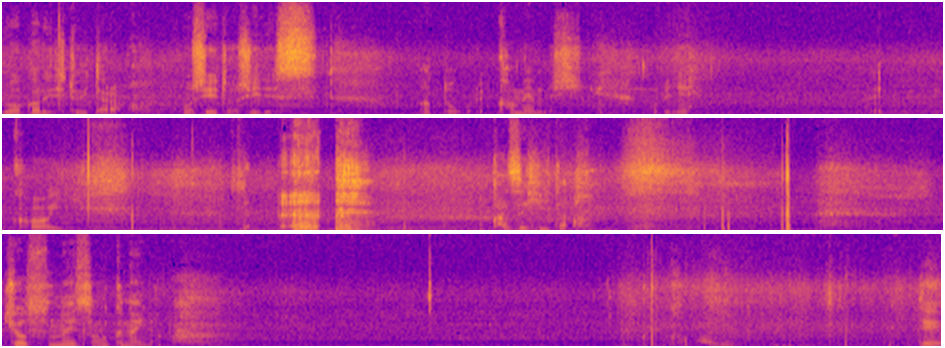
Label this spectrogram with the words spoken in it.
わかる人いたら教えてほしいです。あとこれカメムシ。これね。はい。かわいい。風邪ひいた。今日そんなに寒くないな。かわいい。で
